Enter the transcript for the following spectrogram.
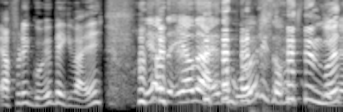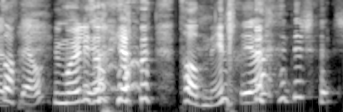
Ja, for det går jo begge veier. Ja, det, ja, det er Det må jo liksom Hun må jo ta- Hun må jo liksom ja, ta den inn. Ja, det skjønner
